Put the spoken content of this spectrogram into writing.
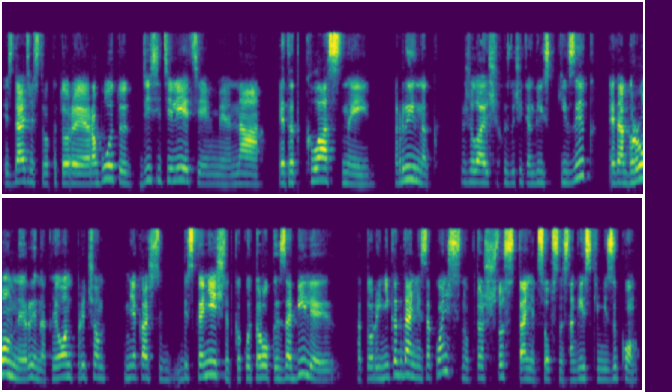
издательства, которые работают десятилетиями на этот классный рынок желающих изучить английский язык. Это огромный рынок, и он причем, мне кажется, бесконечный, это какой-то рок изобилия, который никогда не закончится, ну, потому что что станет, собственно, с английским языком.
